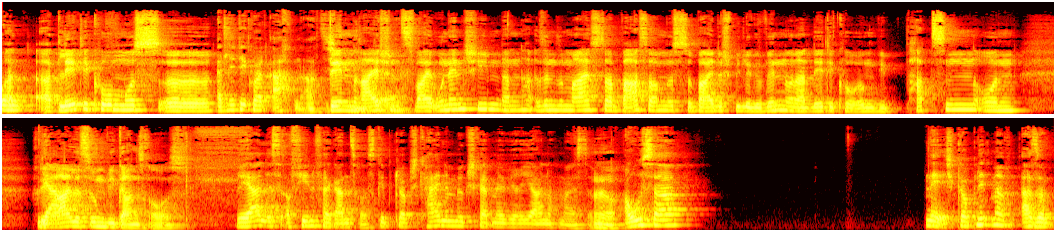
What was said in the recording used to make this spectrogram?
Und- Atletico muss äh, Atletico hat 88 den reichen zwei Unentschieden, dann sind sie Meister. Barca müsste beide Spiele gewinnen und Atletico irgendwie patzen und Real ist irgendwie ganz raus. Real ist auf jeden Fall ganz raus. Es gibt, glaube ich, keine Möglichkeit mehr, wie Real noch Meister wird. Ja. Außer. Nee, ich glaube nicht mal. Also.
